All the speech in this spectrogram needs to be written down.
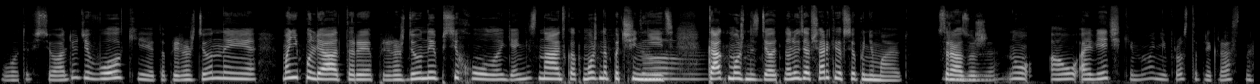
Вот и все. А люди-волки это прирожденные манипуляторы, прирожденные психологи. Они знают, как можно починить, да. как можно сделать. Но люди-овчарки это все понимают сразу mm-hmm. же. Ну, а у овечки, ну, они просто прекрасны.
